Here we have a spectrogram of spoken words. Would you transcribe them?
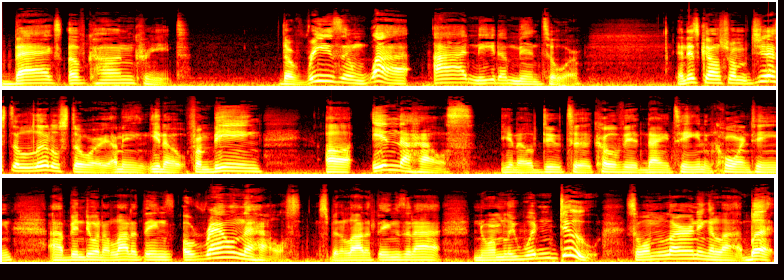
bags of concrete. The reason why I need a mentor. And this comes from just a little story. I mean, you know, from being uh, in the house, you know, due to COVID 19 and quarantine, I've been doing a lot of things around the house. It's been a lot of things that I normally wouldn't do. So I'm learning a lot. But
